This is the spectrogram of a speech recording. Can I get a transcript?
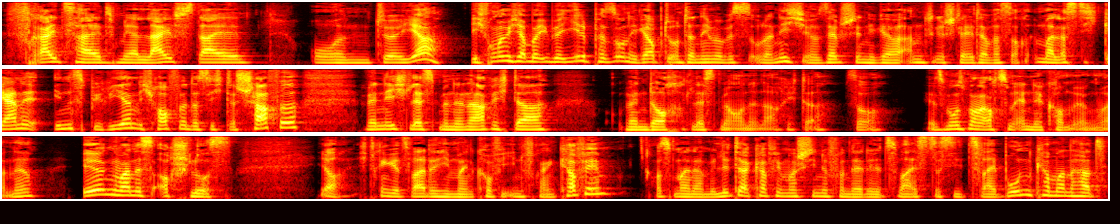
Freizeit, mehr Lifestyle. Und äh, ja, ich freue mich aber über jede Person, egal ob du Unternehmer bist oder nicht, Selbstständiger, Angestellter, was auch immer. Lass dich gerne inspirieren. Ich hoffe, dass ich das schaffe. Wenn nicht, lässt mir eine Nachricht da. Wenn doch, lässt mir auch eine Nachricht da. So, jetzt muss man auch zum Ende kommen irgendwann, ne? Irgendwann ist auch Schluss. Ja, ich trinke jetzt weiterhin meinen koffeinfreien Kaffee aus meiner Melitta Kaffeemaschine, von der du jetzt weißt, dass sie zwei Bohnenkammern hat.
